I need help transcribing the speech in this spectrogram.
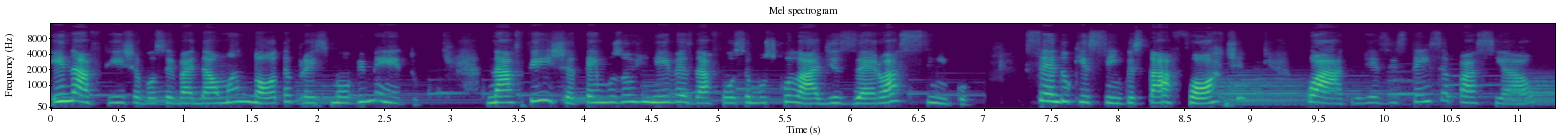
E na ficha você vai dar uma nota para esse movimento. Na ficha temos os níveis da força muscular de 0 a 5 sendo que 5 está forte, 4 resistência parcial,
